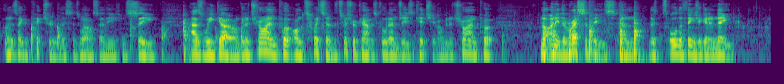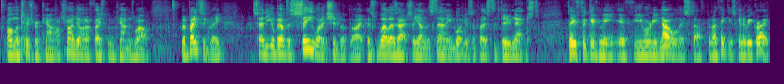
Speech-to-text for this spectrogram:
I'm going to take a picture of this as well so that you can see as we go. I'm going to try and put on Twitter, the Twitter account is called MG's Kitchen. I'm going to try and put not only the recipes and the, all the things you're going to need on the Twitter account, I'll try and do it on a Facebook account as well. But basically, so that you'll be able to see what it should look like as well as actually understanding what you're supposed to do next. Do forgive me if you already know all this stuff, but I think it's going to be great.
